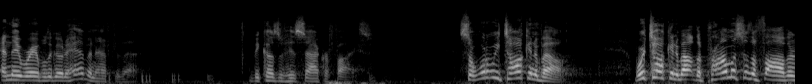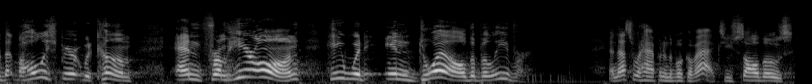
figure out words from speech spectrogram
And they were able to go to heaven after that because of his sacrifice. So, what are we talking about? We're talking about the promise of the Father that the Holy Spirit would come, and from here on, He would indwell the believer. And that's what happened in the book of Acts. You saw those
